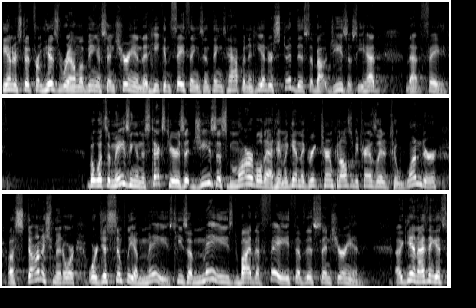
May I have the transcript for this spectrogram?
he understood from his realm of being a centurion that he can say things and things happen. And he understood this about Jesus. He had that faith. But what's amazing in this text here is that Jesus marveled at him. Again, the Greek term can also be translated to wonder, astonishment, or, or just simply amazed. He's amazed by the faith of this centurion. Again, I think it's,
